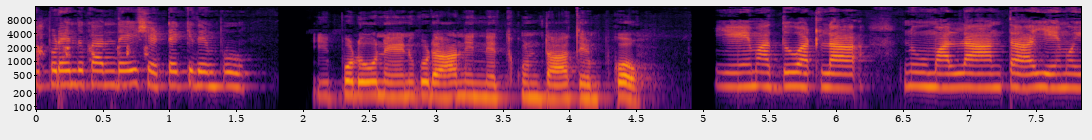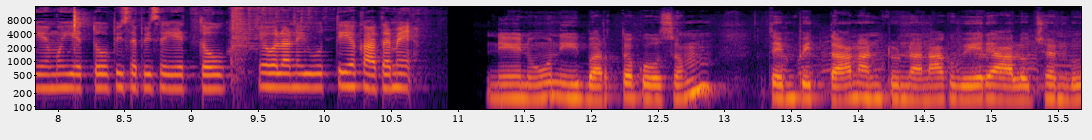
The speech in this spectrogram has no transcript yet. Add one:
ఇప్పుడు ఎందుకు అందే షెట్టెక్కి తెంపు. ఇప్పుడు నేను కూడా నిన్నెత్తుకుంటా తెంపుకో. ఏమద్దు అట్లా? నువ్వు మళ్ళా అంతా ఏమో ఏమో ఎత్తావు పిస పిస ఎత్తావు. ఎవరైనా ఉత్తియ కథమే. నేను నీ భర్త కోసం తెంపిస్తాను అంటున్నా నాకు వేరే ఆలోచనలు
